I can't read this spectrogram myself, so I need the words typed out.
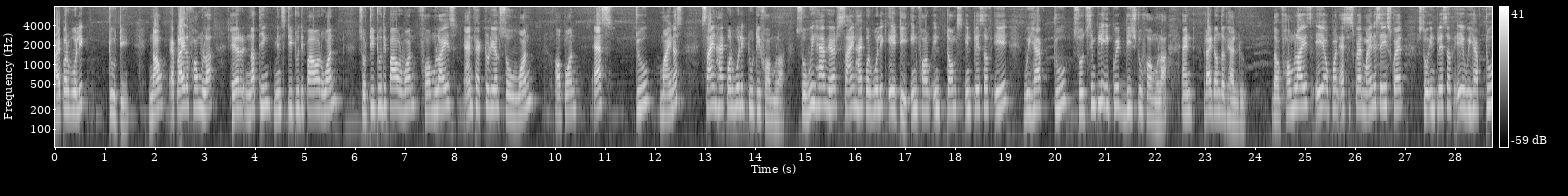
hyperbolic 2t now apply the formula here nothing means t to the power 1 so t to the power 1 formula is n factorial so 1 upon s 2 minus sine hyperbolic 2t formula. So we have here sine hyperbolic at in form in terms in place of a we have 2 so simply equate these two formula and write down the value. The formula is a upon s square minus a square. So in place of a we have 2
